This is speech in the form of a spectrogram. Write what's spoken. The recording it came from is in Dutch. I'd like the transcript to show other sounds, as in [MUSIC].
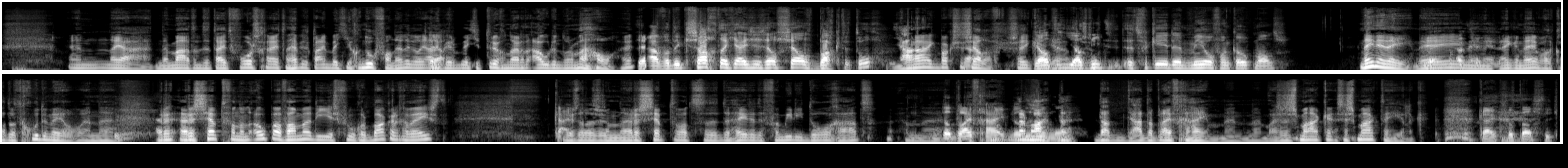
En nou ja, naarmate de tijd voorschrijdt, dan heb je er een klein beetje genoeg van. Hè? Dan wil je eigenlijk weer een beetje terug naar het oude normaal. Hè? Ja, want ik zag dat jij ze zelf zelf bakte, toch? Ja, ik bak ze Ja. zelf. Je Zeker. had, ja. je had niet het verkeerde meel van Koopmans. Nee, nee, nee. Nee, Nee, nee, nee, nee, nee, want ik had het goede meel. En, een een recept van een opa van me, die is vroeger bakker geweest. Kijk. Dus dat is een recept wat eh, de hele de familie doorgaat. En, eh, Dat blijft geheim. Dat is een, eh, dat, ja, dat blijft geheim. En, eh, maar ze smaken, ze smaakten heerlijk. Kijk, fantastisch.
